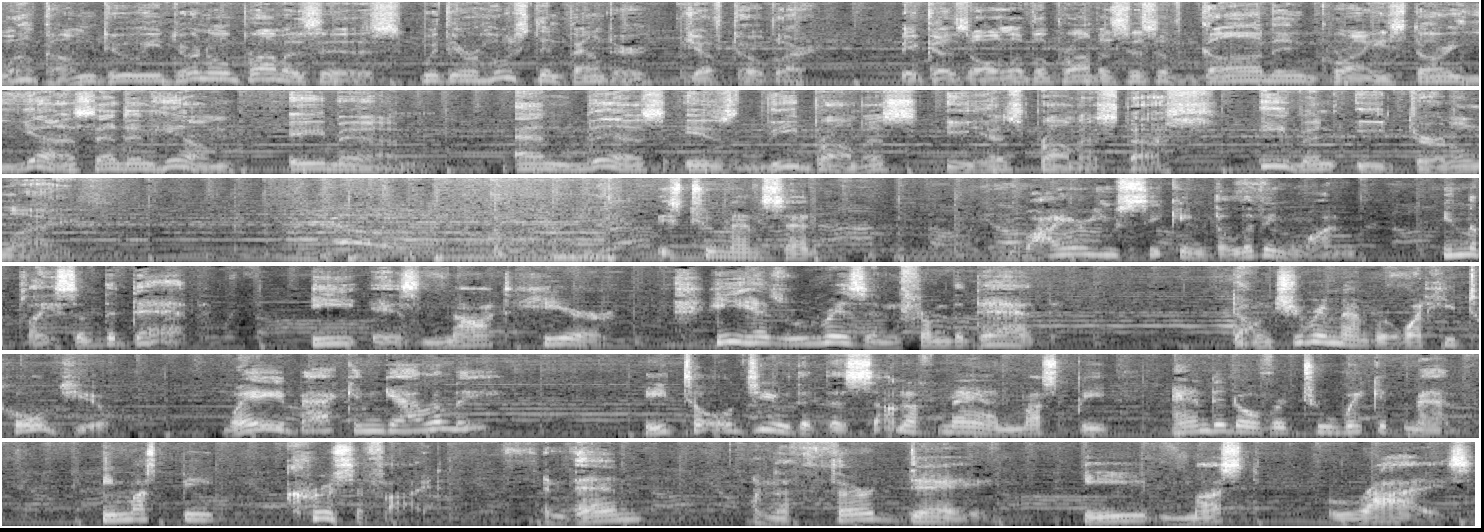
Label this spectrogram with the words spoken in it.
Welcome to Eternal Promises with your host and founder, Jeff Tobler. Because all of the promises of God in Christ are yes, and in Him, amen. And this is the promise He has promised us, even eternal life. These two men said, Why are you seeking the living one in the place of the dead? He is not here. He has risen from the dead. Don't you remember what he told you way back in Galilee? He told you that the Son of Man must be handed over to wicked men. He must be crucified. And then, on the third day, he must rise.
